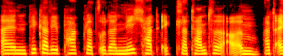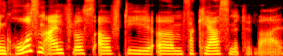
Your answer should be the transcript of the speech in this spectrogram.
einen Pkw-Parkplatz oder nicht, hat eklatante, ähm, hat einen großen Einfluss auf die ähm, Verkehrsmittelwahl.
